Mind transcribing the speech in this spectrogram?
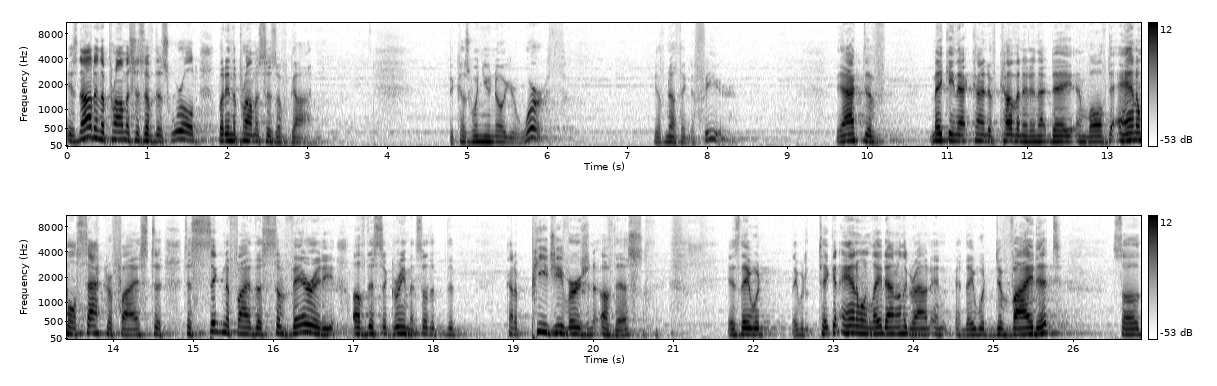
is not in the promises of this world, but in the promises of God. Because when you know your worth, you have nothing to fear. The act of making that kind of covenant in that day involved animal sacrifice to, to signify the severity of this agreement. So, the, the kind of PG version of this is they would, they would take an animal and lay down on the ground and, and they would divide it so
